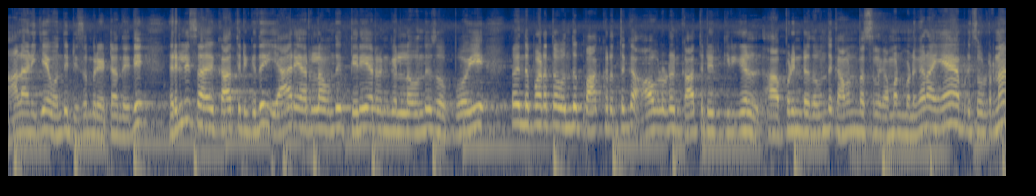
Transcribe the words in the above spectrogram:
நாளானிக்கே வந்து டிசம்பர் எட்டாம் தேதி ரிலீஸ் ஆக காத்திருக்குது. யார் யாரெல்லாம் வந்து திரையரங்கில் வந்து ஸோ போய் இந்த படத்தை வந்து பார்க்குறதுக்கு ஆவலுடன் காத்துட்டு இருக்கிறீர்கள் அப்படின்றத வந்து கமெண்ட் பாக்ஸில் கமெண்ட் பண்ணுங்கள் நான் ஏன் அப்படி சொல்கிறேன்னா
